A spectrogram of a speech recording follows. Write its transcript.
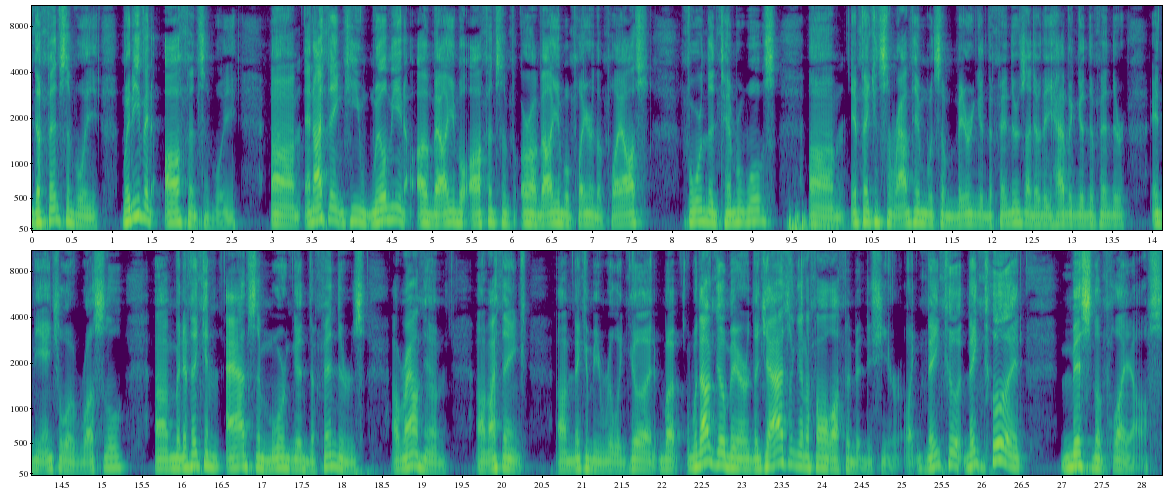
defensively, but even offensively. Um, and I think he will be an, a valuable offensive or a valuable player in the playoffs for the Timberwolves um, if they can surround him with some very good defenders. I know they have a good defender in D'Angelo Russell, um, but if they can add some more good defenders around him, um, I think um, they can be really good. But without Gobert, the Jazz are going to fall off a bit this year. Like they could, they could miss the playoffs.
